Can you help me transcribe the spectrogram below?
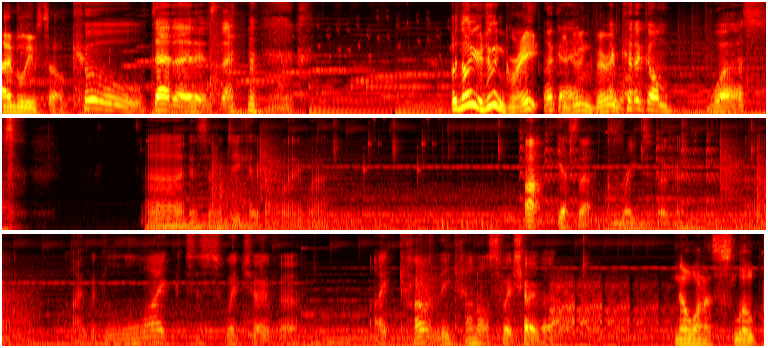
I believe so. Cool. Dead it is then. But no, you're doing great. okay. You're doing very I well. could have gone worst. Uh, is there a DK barrel anywhere? Ah, yes, there. Great. Okay. Uh, I would like to switch over. I currently cannot switch over. No on a slope.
